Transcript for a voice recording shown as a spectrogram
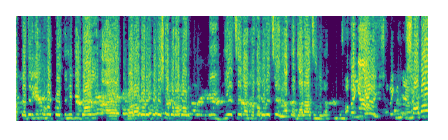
আপনাদেরকে কোনো প্রতিনিধি দল বরাবর উপদেষ্টা বরাবর কি গিয়েছে বা কথা বলেছে? আপনার যারা আছে কিনা। সবাই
